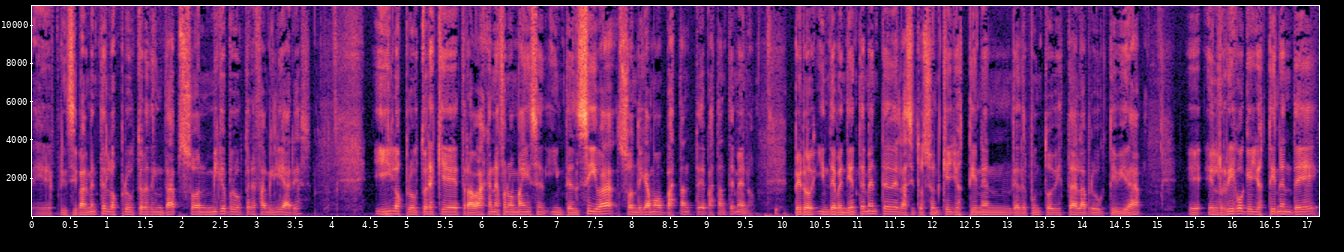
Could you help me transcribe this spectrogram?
Eh, principalmente los productores de INDAP son microproductores familiares y los productores que trabajan en forma más intensiva son, digamos, bastante, bastante menos. Pero independientemente de la situación que ellos tienen desde el punto de vista de la productividad, eh, el riesgo que ellos tienen de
